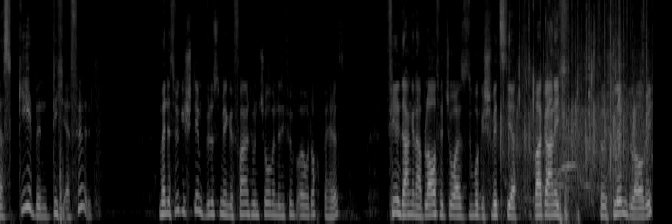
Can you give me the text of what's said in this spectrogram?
das Geben dich erfüllt. Und wenn das wirklich stimmt, würdest du mir einen Gefallen tun, Joe, wenn du die 5 Euro doch behältst? Vielen Dank, einen Applaus für Joe, super geschwitzt hier. War gar nicht so schlimm, glaube ich.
